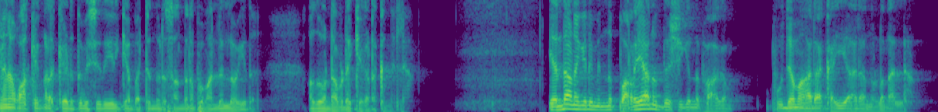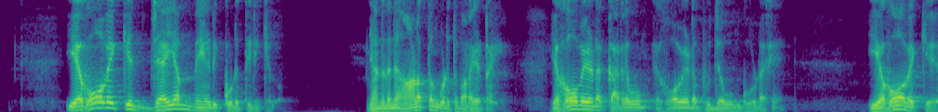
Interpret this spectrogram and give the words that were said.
ഞാൻ ആ വാക്യങ്ങളൊക്കെ എടുത്ത് വിശദീകരിക്കാൻ പറ്റുന്നൊരു സന്ദർഭമല്ലല്ലോ ഇത്. അതുകൊണ്ട് അവിടേക്ക് കിടക്കുന്നില്ല. എന്താണെങ്കിലും ഇന്ന് പറയാൻ ഉദ്ദേശിക്കുന്ന ഭാഗം ഭുജമാര കയ്യാര എന്നുള്ളതല്ല. യഹോവയ്ക്ക് ജയം നേടിക്കൊടുത്തിരിക്കുന്നു. ഞാനിതിന് ആളത്വം കൊടുത്ത് പറയട്ടെ. യഹോവയുടെ കരവും യഹോവയുടെ ഭുജവും കൂടെ യഹോവയ്ക്ക്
